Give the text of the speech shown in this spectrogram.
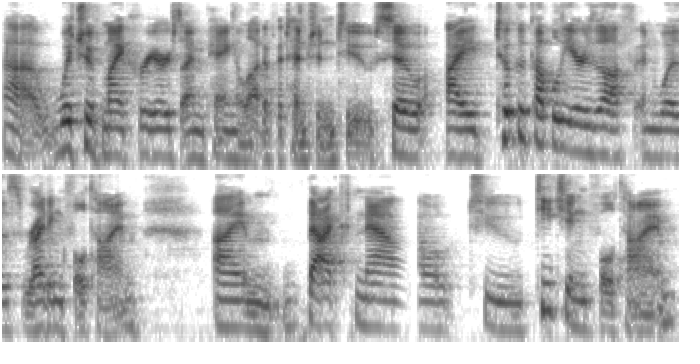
uh, which of my careers I'm paying a lot of attention to. So I took a couple years off and was writing full time. I'm back now to teaching full time.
